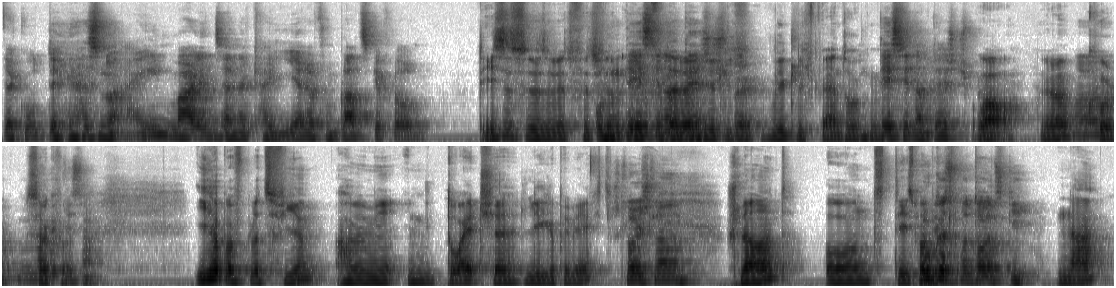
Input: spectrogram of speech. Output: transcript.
der gute Herr ist nur einmal in seiner Karriere vom Platz geflogen. Das ist also wird für einen wirklich, wirklich beeindruckend. Und das in einem Testspiel. wow, ja, Ja, cool, mag sehr cool. Ich habe auf Platz 4 habe ich mich in die deutsche Liga bewegt, Schleuslein. Schland und das war Lukas Podolski. na,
